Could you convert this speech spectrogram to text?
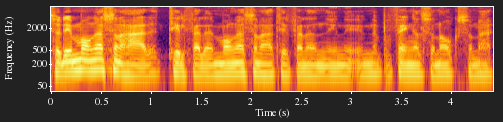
så det är många sådana här tillfällen, många sådana här tillfällen inne, inne på fängelserna också när,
